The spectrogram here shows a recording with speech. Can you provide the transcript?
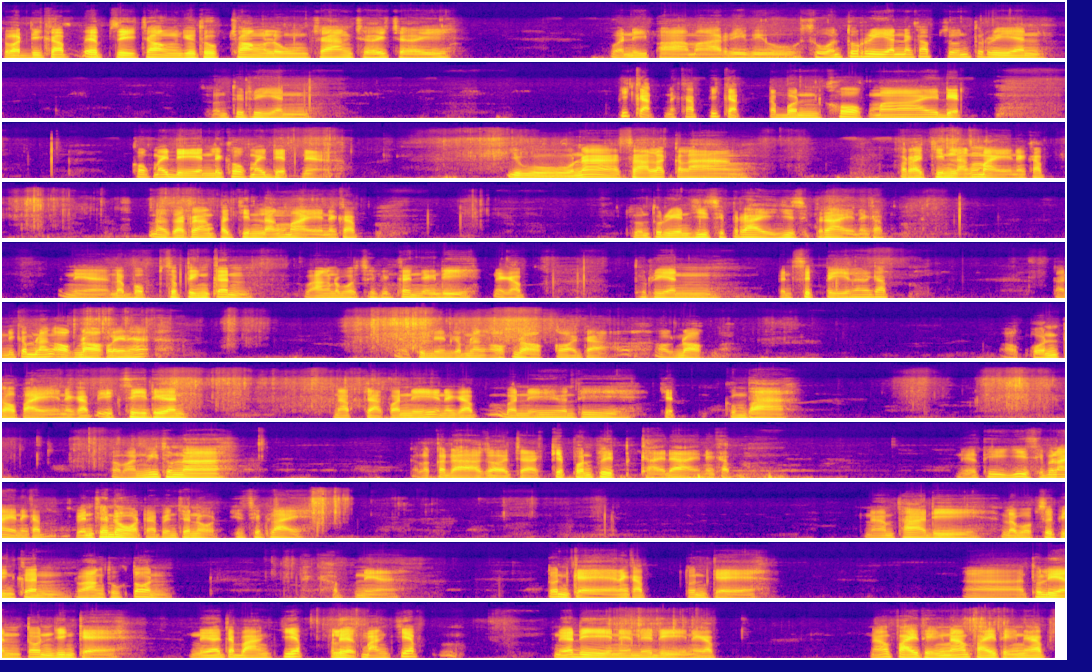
สวัสดีครับ FC ช่อง YouTube ช่องลุงช้างเฉยเฉยๆวันนี้พามารีวิว สวนทุเรียนนะครับ สวนทุเรียน สวนทุเรียน พิกัดนะครับ พิกัดตำบลโคกไม้เด็ด โคกไม้เดนหรือโคกไม้เด็ดเนี่ย อยู่หน้าสารกลางปราจินหลังใหม่นะครับ หน้าสารกลางปราจินหลังใหม่นะครับ วนทุเรียน 20 ไร่ 20 ไร่นะครับ เนี่ยระบบสปริงเกิลวางระบบสปริงเกิลอย่างดีนะครับ ทุเรียนเป็น 10 ปีแล้วนะครับ ตอนนี้กำลังออกดอกเลยนะฮะทุเรียนกำลังออกดอกก็จะออกดอก ออกผลต่อไปนะครับ อีก 4 เดือน นับจากวันนี้นะครับ วันนี้วันที่ 7 กุมภาประมาณมิถุนา กรกฎาก็จะเก็บผลผลิตขายได้นะครับเนื้อที่ 20 ไร่นะครับ เป็นโฉนดนะเป็นโฉนด 20 ไร่ น้ำท่าดีระบบสปริงเกิลวางทุกต้นนะครับเนี่ยต้นแก่นะครับ ต้นแก่ทุเรียนต้นยิ่งแก่ เนื้อจะบางเจี๊ยบเปลือกบางเจี๊ยบ เนื้อดีเนื้อดีนะครับ น้ำไฟถึงน้ำไฟถึงนะครับ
